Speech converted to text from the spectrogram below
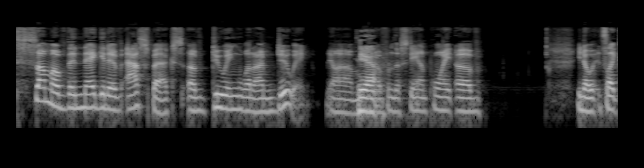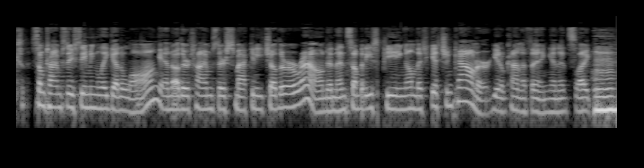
some of the negative aspects of doing what I'm doing. Um, yeah. You know, from the standpoint of, you know, it's like sometimes they seemingly get along and other times they're smacking each other around and then somebody's peeing on the kitchen counter, you know, kind of thing. And it's like, mm.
